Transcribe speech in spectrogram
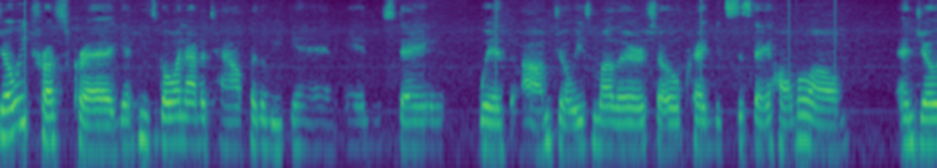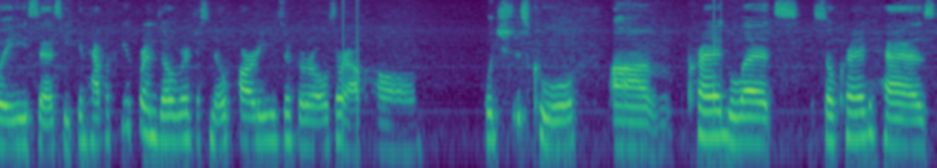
Joey trusts Craig, and he's going out of town for the weekend, and he's staying with um, Joey's mother. So Craig gets to stay home alone. And Joey says he can have a few friends over, just no parties or girls or alcohol, which is cool. Um, Craig lets so Craig has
